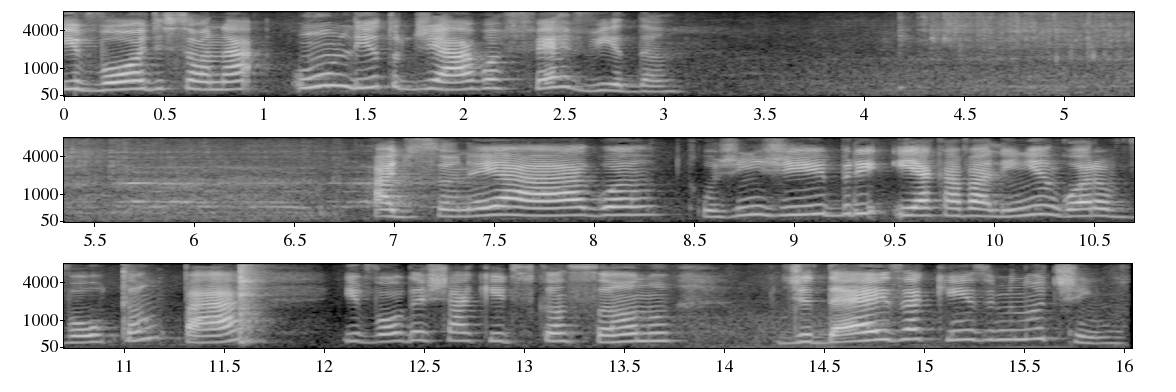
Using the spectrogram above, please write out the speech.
e vou adicionar um litro de água fervida. Adicionei a água, o gengibre e a cavalinha. Agora vou tampar e vou deixar aqui descansando de 10 a 15 minutinhos.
